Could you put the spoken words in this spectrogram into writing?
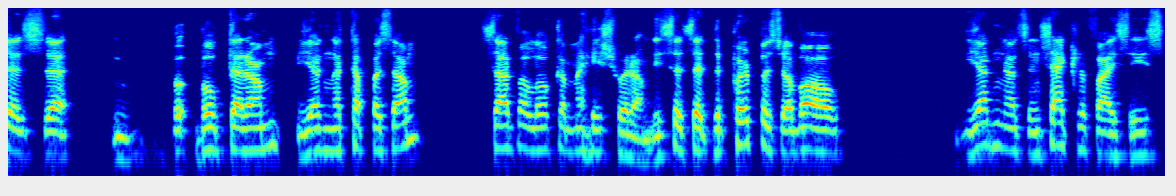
says, uh, "Bh- Bhoktaram Yagna Tapasam Sarvaloka Maheshwaram. He says that the purpose of all yagnas and sacrifices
